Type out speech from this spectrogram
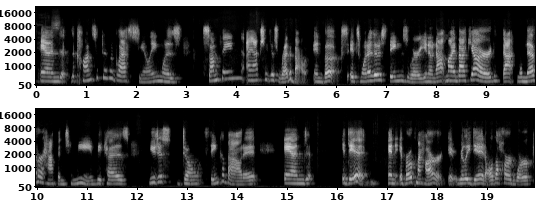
Yes. And the concept of a glass ceiling was something I actually just read about in books. It's one of those things where, you know, not my backyard, that will never happen to me because you just don't think about it. And it did. And it broke my heart. It really did. All the hard work.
